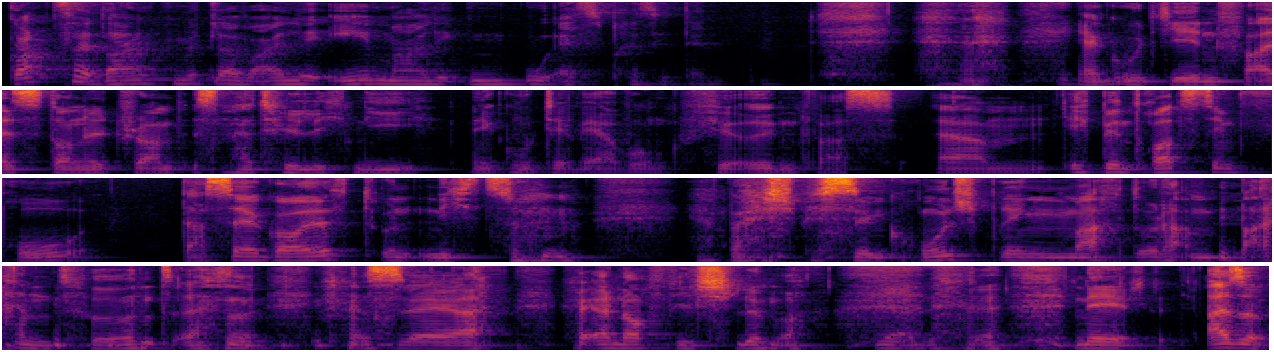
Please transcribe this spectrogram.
Gott sei Dank mittlerweile ehemaligen US-Präsidenten. Ja gut, jedenfalls Donald Trump ist natürlich nie eine gute Werbung für irgendwas. Ähm, ich bin trotzdem froh, dass er golft und nicht zum ja, Beispiel Synchronspringen macht oder am Barren turnt. Also das wäre wär noch viel schlimmer. Ja, nee, also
